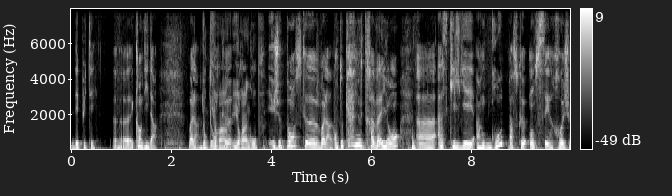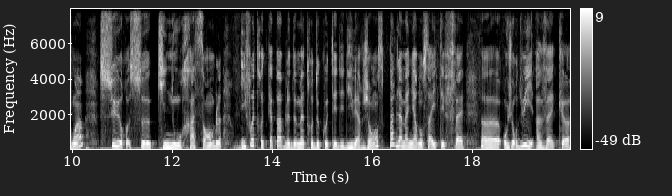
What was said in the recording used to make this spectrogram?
députés, candidats. Donc, il, y aura un, il, y aura un, groupe. Je pense que, voilà, en tout cas, nous travaillons euh, à ce qu'il y ait un groupe parce qu'on s'est rejoint sur ce qui nous rassemble. Il faut être capable de mettre de côté des divergences, pas de la manière dont ça a été fait euh, aujourd'hui avec euh,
